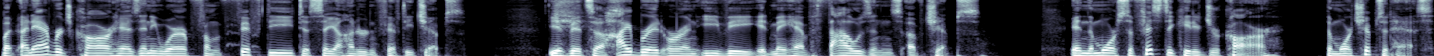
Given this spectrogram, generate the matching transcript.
but an average car has anywhere from 50 to say 150 chips. If it's a hybrid or an EV, it may have thousands of chips. And the more sophisticated your car, the more chips it has.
